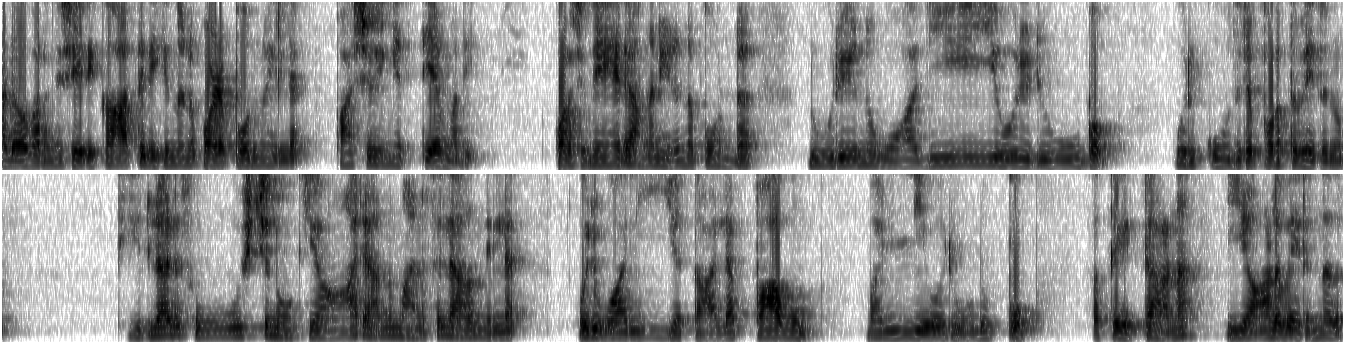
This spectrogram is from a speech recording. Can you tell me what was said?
കടുവ പറഞ്ഞു ശരി കാത്തിരിക്കുന്നതിന് കുഴപ്പമൊന്നുമില്ല. പശു ഇങ്ങ് എത്തിയാൽ മതി. കുറച്ച് നേരം അങ്ങനെ ഇരുന്നപ്പോൾ ഉണ്ട് ദൂരെ നിന്ന് വലിയൊരു രൂപം. ഒരു കുതിരപ്പുറത്ത് വരുന്നു. തിരുലാൽ സൂക്ഷിച്ചു നോക്കി ആരാന്ന് മനസ്സിലാകുന്നില്ല. ഒരു വലിയ തലപ്പാവും വലിയ ഒരു ഉടുപ്പും ഒക്കെ ഇട്ടാണ് ഈ ആൾ വരുന്നത്.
